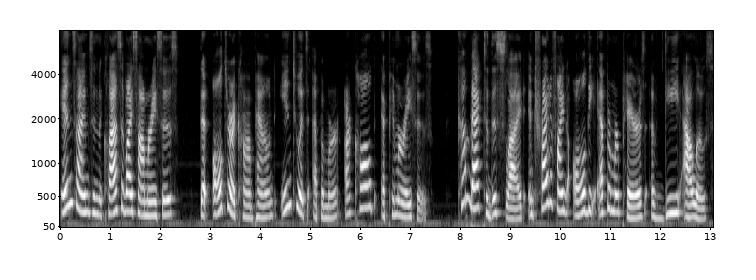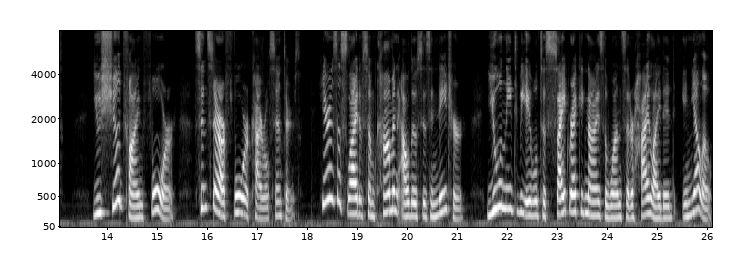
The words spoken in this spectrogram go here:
Enzymes in the class of isomerases that alter a compound into its epimer are called epimerases. Come back to this slide and try to find all the epimer pairs of D-allose. You should find four, since there are four chiral centers. Here is a slide of some common aldoses in nature. You will need to be able to sight recognize the ones that are highlighted in yellow.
